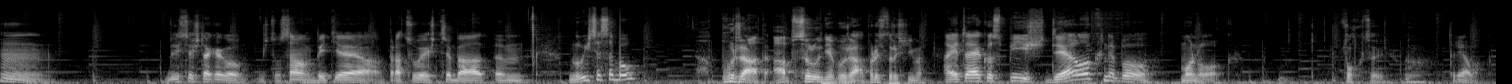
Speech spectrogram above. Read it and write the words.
Hmm. Když jsi tak jako, víš to, sám v bytě a pracuješ třeba, um, mluvíš se sebou? Pořád, absolutně pořád, proč to řešíme? A je to jako spíš dialog nebo monolog? Co chci? Dialog.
